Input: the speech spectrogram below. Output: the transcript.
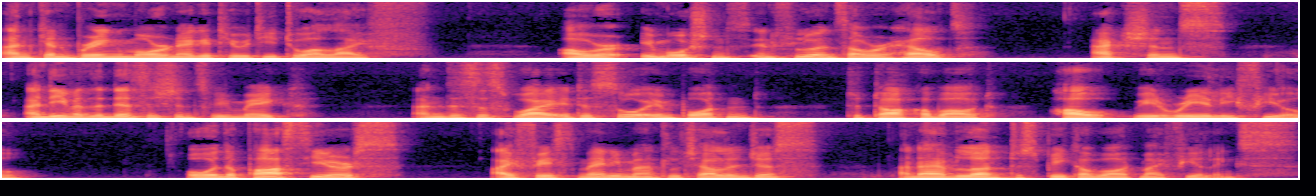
and can bring more negativity to our life. Our emotions influence our health, actions, and even the decisions we make, and this is why it is so important to talk about how we really feel. Over the past years, I faced many mental challenges and I have learned to speak about my feelings.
